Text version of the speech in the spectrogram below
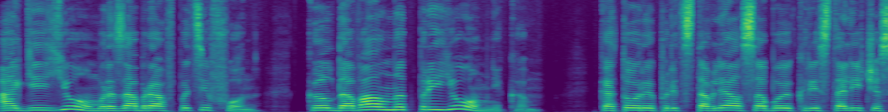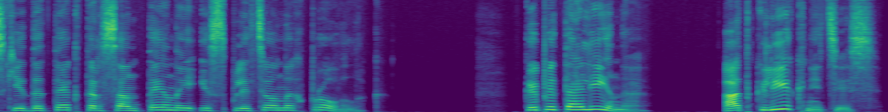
А Гийом, разобрав патефон, колдовал над приемником, который представлял собой кристаллический детектор с антенной из сплетенных проволок. «Капитолина, откликнитесь!»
